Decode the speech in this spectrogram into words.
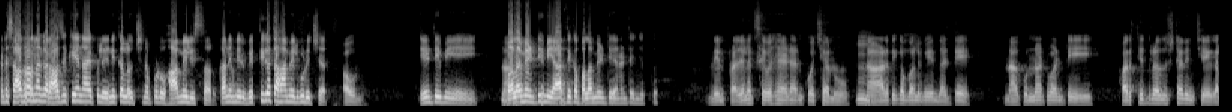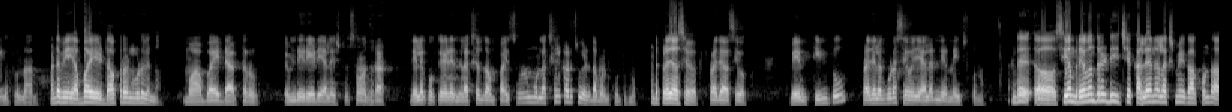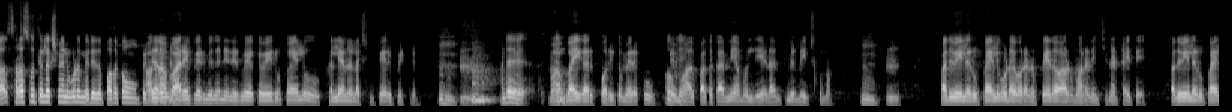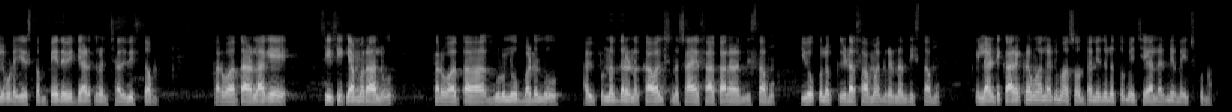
అంటే సాధారణంగా రాజకీయ నాయకులు ఎన్నికల్లో వచ్చినప్పుడు హామీలు ఇస్తారు. కానీ మీరు వ్యక్తిగత హామీలు కూడా ఇచ్చారు. అవును. ఏంటి మీ బలం ఏంటి? మీ ఆర్థిక బలం ఏంటి అని అంటే ఏం చెప్తారు? నేను ప్రజలకు సేవ చేయడానికి వచ్చాను. నా ఆర్థిక బలం ఏంటంటే నాకున్నటువంటి పరిస్థితుల దృష్ట్యా నేను చేయగలుగుతున్నాను. అంటే మీ అబ్బాయి డాక్టర్ అని కూడా విన్నాం. మా అబ్బాయి డాక్టర్ ఎండి రేడియాలజిస్ట్ సంవత్సరం నెలకు ఒక ఏడెనిమిది లక్షలు సంపాదిస్తున్నాం మూడు లక్షలు ఖర్చు పెడదాం అనుకుంటున్నాం. అంటే ప్రజాసేవకి. ప్రజాసేవకు. మేము తింటూ ప్రజలకు కూడా సేవ చేయాలని నిర్ణయించుకున్నాం. అంటే సీఎం రేవంత్ రెడ్డి ఇచ్చే కళ్యాణ లక్ష్మి కాకుండా సరస్వతి లక్ష్మి అని కూడా మీరు ఏదో పథకం నా పెట్టారు భార్య పేరు మీద నేను ఇరవై ఒక వెయ్యి రూపాయలు కళ్యాణ లక్ష్మి పేరు పెట్టినాం. అంటే మా అబ్బాయి గారి కోరిక మేరకు మేము. ఆ పథకాన్ని అమలు చేయడానికి నిర్ణయించుకున్నాం. పదివేల రూపాయలు కూడా ఎవరైనా పేదవాడు మరణించినట్టయితే పదివేల రూపాయలు కూడా చేస్తాం. పేద విద్యార్థులను చదివిస్తాం. తర్వాత అలాగే సీసీ కెమెరాలు తర్వాత గుడులు బడులు అవి పునరుద్ధరణకు కావాల్సిన సహాయ సహకారాలు అందిస్తాము. యువకులకు క్రీడా సామాగ్రిని అందిస్తాము. ఇలాంటి కార్యక్రమాలన్నీ మా సొంత నిధులతో మేము చేయాలని నిర్ణయించుకున్నాం.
